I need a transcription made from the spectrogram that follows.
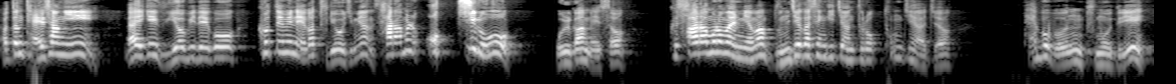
어떤 대상이 나에게 위협이 되고 그것 때문에 내가 두려워지면 사람을 억지로 올감해서 그 사람으로 말미암아 문제가 생기지 않도록 통제하죠. 대부분 부모들이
